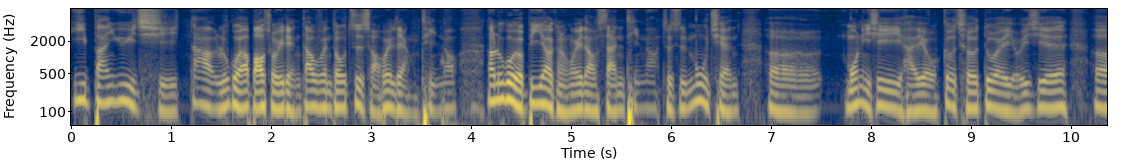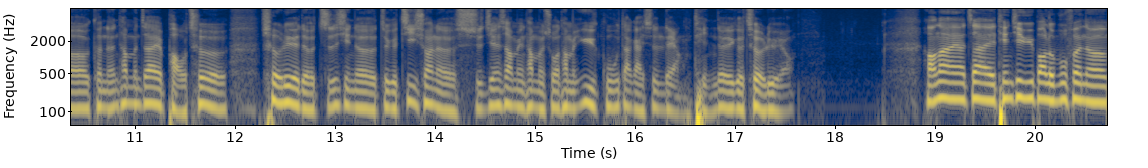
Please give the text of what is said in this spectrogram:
一般预期大如果要保守一点，大部分都至少会两停哦。那如果有必要，可能会到三停啊。这是目前呃模拟器还有各车队有一些呃可能他们在跑车策略的执行的这个计算的时间上面，他们说他们预估大概是两停的一个策略哦。好，那在天气预报的部分呢，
